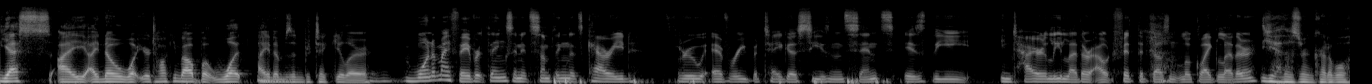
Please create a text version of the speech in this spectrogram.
Yes, I, I know what you're talking about, but what items in particular? One of my favorite things, and it's something that's carried through every Bottega season since, is the entirely leather outfit that doesn't look like leather. Yeah, those are incredible.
